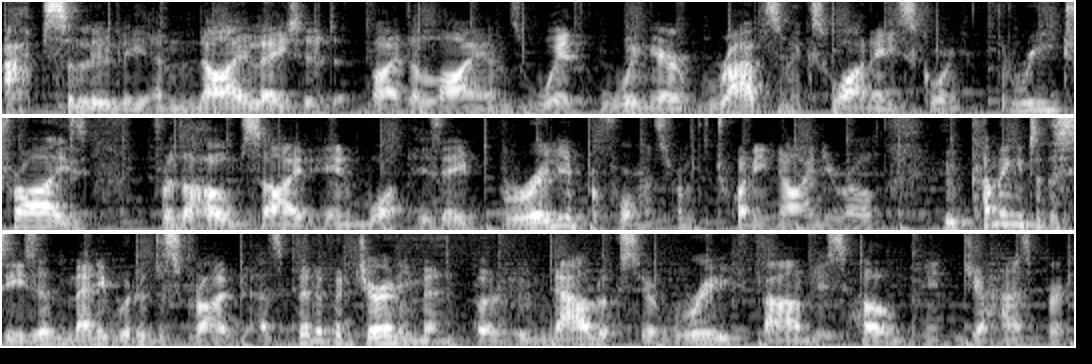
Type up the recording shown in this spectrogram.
absolutely annihilated by the Lions, with winger Rabz Maxwane scoring three tries for the home side in what is a brilliant performance from the 29 year old, who coming into the season many would have described as a bit of a journeyman, but who now looks to have really found his home in Johannesburg.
